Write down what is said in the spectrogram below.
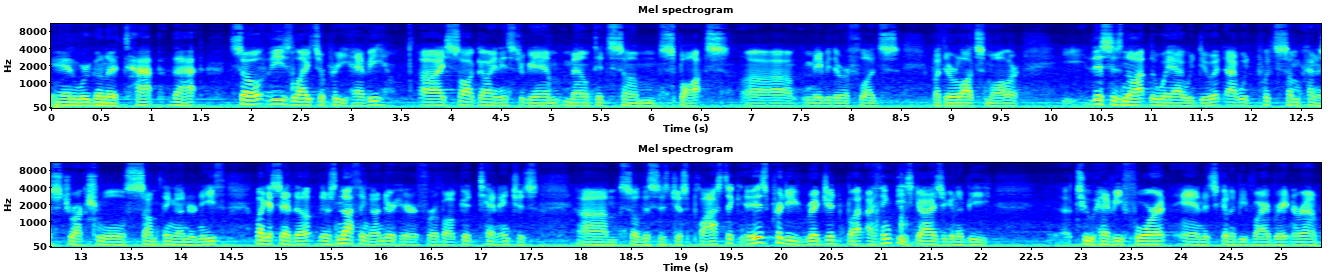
and we're gonna tap that. So these lights are pretty heavy. I saw a guy on Instagram mounted some spots. Uh, maybe there were floods, but they were a lot smaller. This is not the way I would do it. I would put some kind of structural something underneath. Like I said, there's nothing under here for about good 10 inches. Um, so this is just plastic. It is pretty rigid, but I think these guys are going to be uh, too heavy for it and it's going to be vibrating around.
